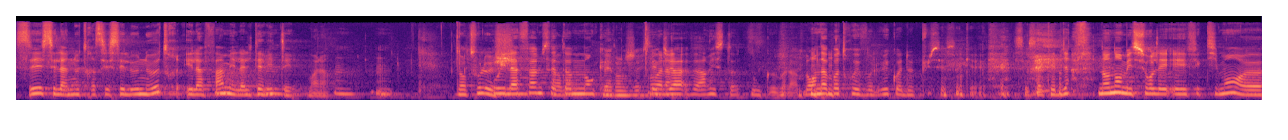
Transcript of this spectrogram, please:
C'est la neutre, c'est le neutre et la femme et l'altérité. Voilà. Mmh, mmh tout le oui, la femme, cet homme manqué. C'est déjà Aristote. Donc euh, voilà. on n'a pas trop évolué quoi depuis. C'est ça, qui est, ça qui est bien. Non, non, mais sur les effectivement euh,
